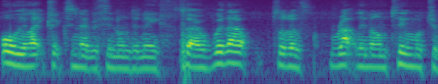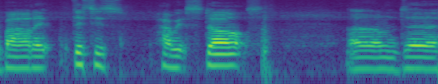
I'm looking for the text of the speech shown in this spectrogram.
all the electrics and everything underneath. So without sort of rattling on too much about it. This is how it starts and uh,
